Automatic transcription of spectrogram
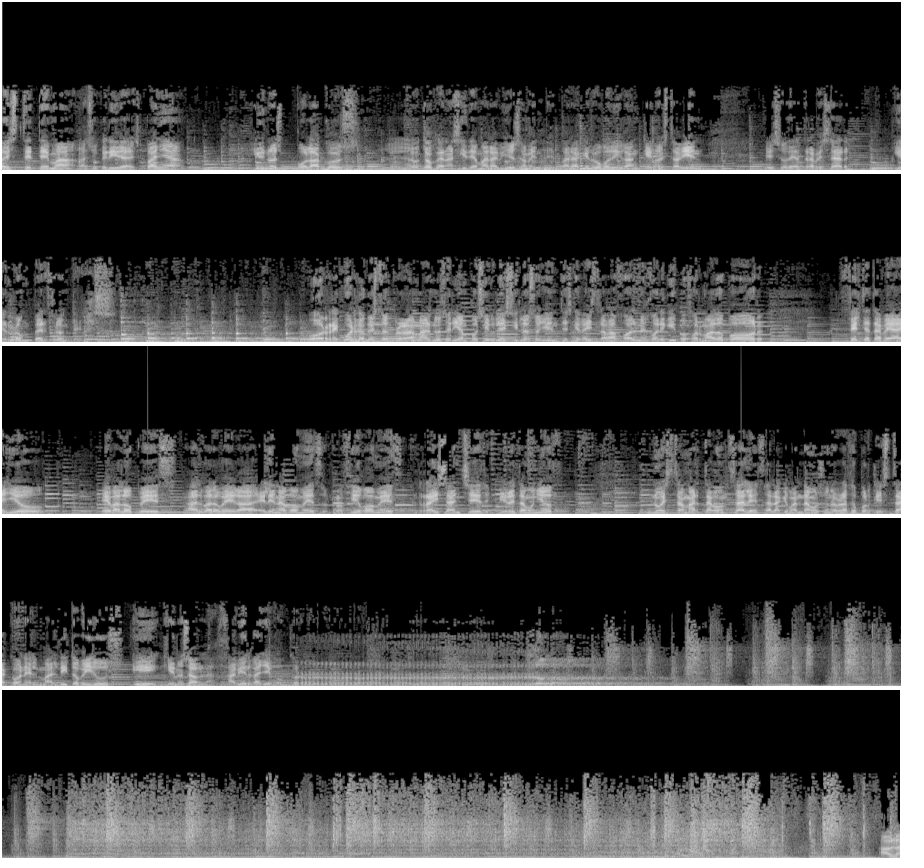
Este tema a su querida España y unos polacos lo tocan así de maravillosamente, para que luego digan que no está bien eso de atravesar y romper fronteras. Os recuerdo que estos programas no serían posibles si los oyentes que dais trabajo al mejor equipo formado por Celtia Tabeallo, Eva López, Álvaro Vega, Elena Gómez, Rocío Gómez, Ray Sánchez, Violeta Muñoz, nuestra Marta González, a la que mandamos un abrazo porque está con el maldito virus, y quien nos habla, Javier Gallego.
